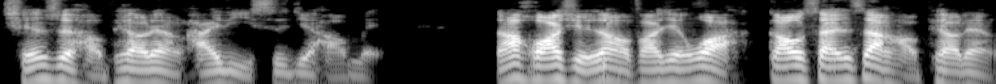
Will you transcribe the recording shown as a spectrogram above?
潜水好漂亮，海底世界好美。然后滑雪让我发现哇，高山上好漂亮，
